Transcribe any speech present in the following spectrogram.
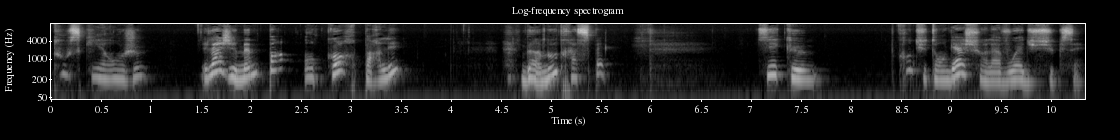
tout ce qui est en jeu. Et là, j'ai même pas encore parlé d'un autre aspect, qui est que quand tu t'engages sur la voie du succès,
